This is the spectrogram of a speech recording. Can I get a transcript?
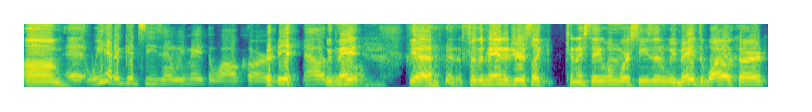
Um, Uh, we had a good season. We made the wild card. Yeah, we made- home. yeah. For the managers, like, can I stay one more season? We made the wild card.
